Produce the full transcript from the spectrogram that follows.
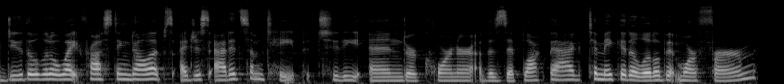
To do the little white frosting dollops, I just added some tape to the end or corner of a Ziploc bag to make it a little bit more firm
